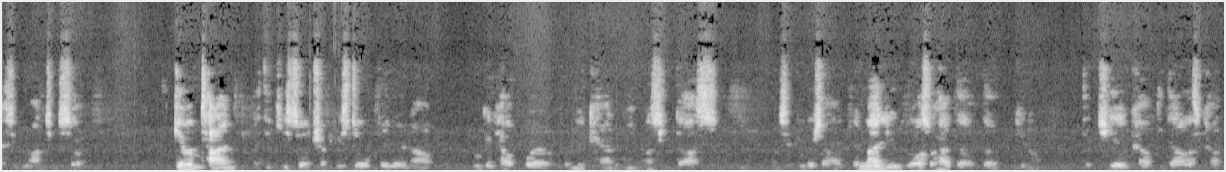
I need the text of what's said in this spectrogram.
as he wants to. So give him time. I think he's still trying, he's still figuring out who can help where from the academy. Once he does, once he figures out, and mind you, we also have the, the you know the GA Cup, the Dallas Cup.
